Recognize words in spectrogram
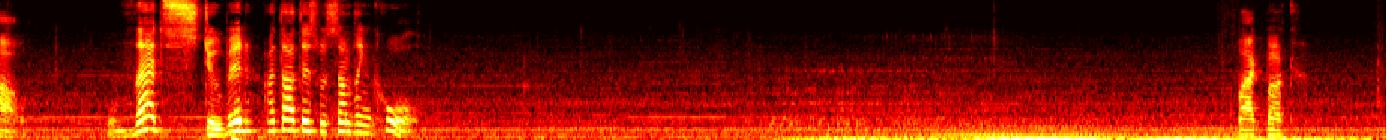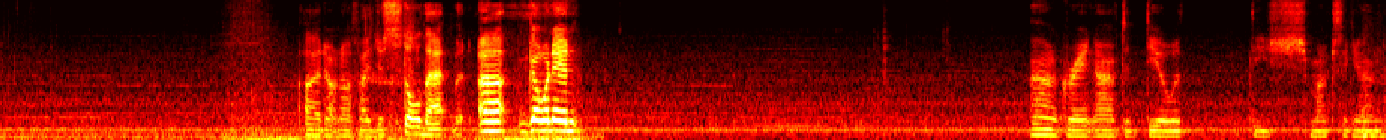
Oh. Well, that's stupid. I thought this was something cool. Black Book. I don't know if I just stole that, but uh, going in. Oh great, now I have to deal with these schmucks again.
